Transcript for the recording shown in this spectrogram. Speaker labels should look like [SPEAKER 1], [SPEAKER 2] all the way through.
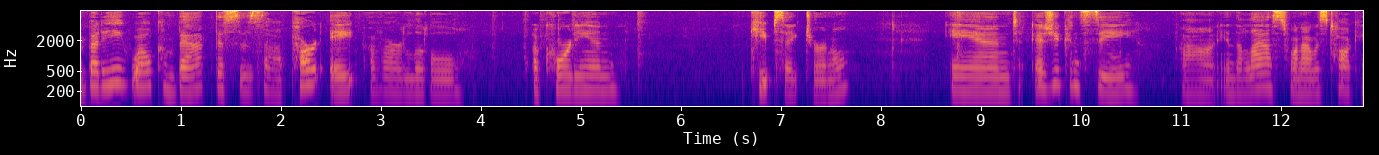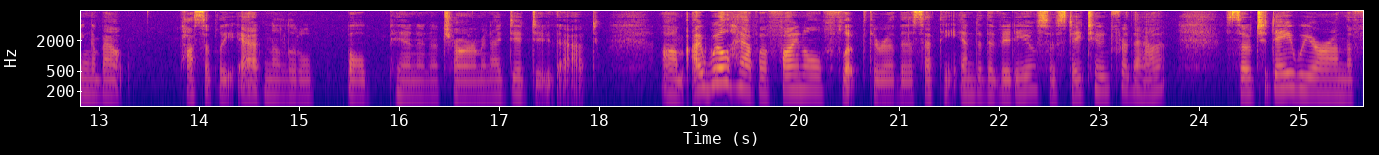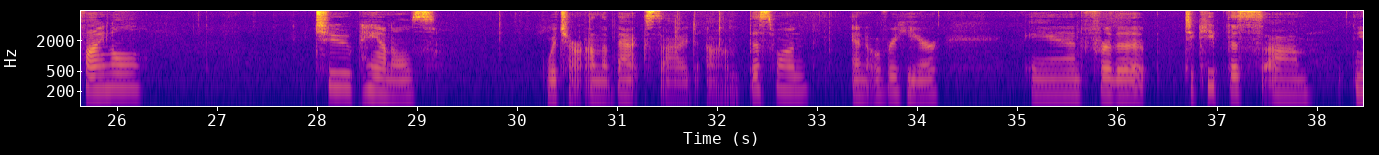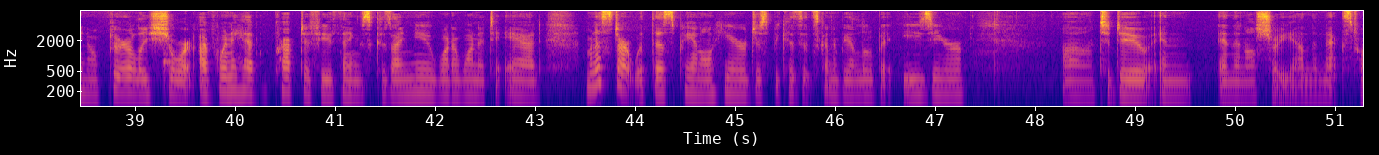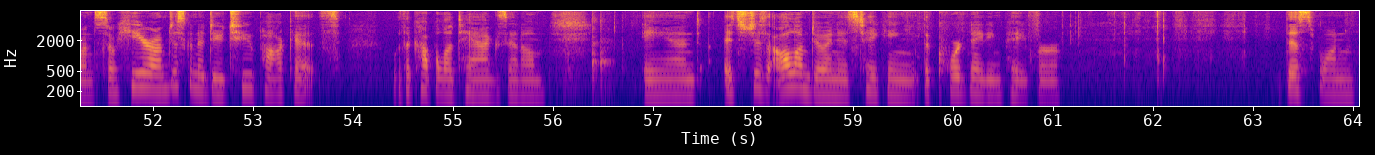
[SPEAKER 1] everybody, welcome back. This is uh, part 8 of our little accordion keepsake journal. And as you can see, uh, in the last one I was talking about possibly adding a little bulb pin and a charm, and I did do that. Um, I will have a final flip through of this at the end of the video, so stay tuned for that. So today we are on the final two panels which are on the back side. Um, this one and over here. And for the to keep this um, you know fairly short, I've went ahead and prepped a few things because I knew what I wanted to add. I'm going to start with this panel here just because it's going to be a little bit easier uh, to do and and then I'll show you on the next one. So here I'm just going to do two pockets with a couple of tags in them and it's just all I'm doing is taking the coordinating paper. This one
